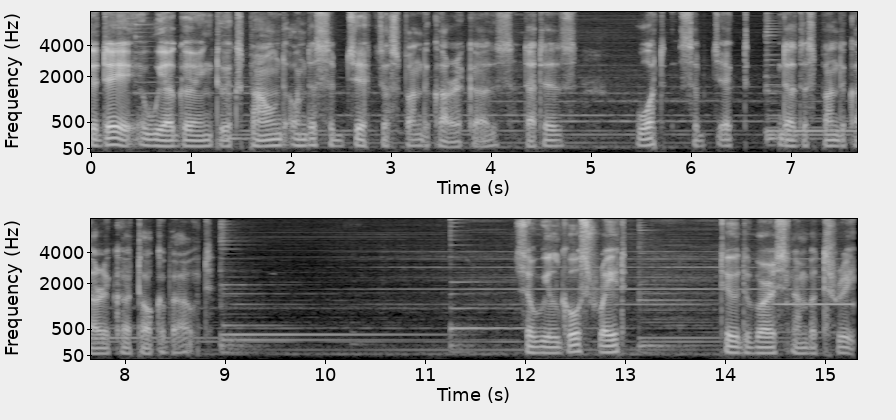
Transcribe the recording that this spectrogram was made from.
Today, we are going to expound on the subject of Spandakarikas, that is, what subject does the Spandakarika talk about? So we'll go straight to the verse number 3,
